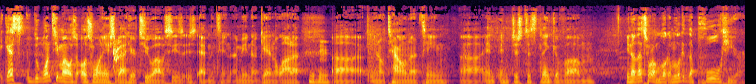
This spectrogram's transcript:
I guess the one team I also, also want to ask about here too, obviously, is, is Edmonton. I mean, again, a lot of mm-hmm. uh, you know talent on the team, uh, and and just to think of, um, you know, that's what I'm looking. I'm looking at the pool here.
